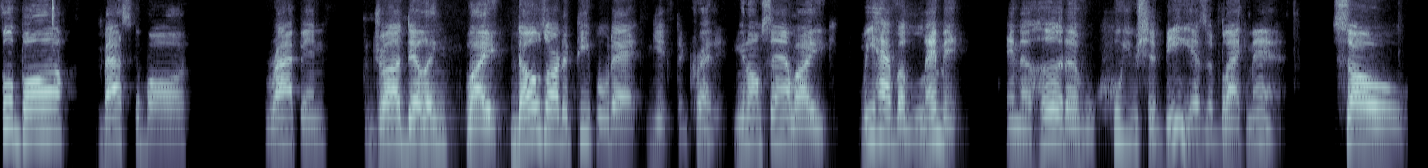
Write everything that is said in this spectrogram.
football, basketball, rapping, drug dealing. Like those are the people that get the credit. You know what I'm saying? Like we have a limit in the hood of who you should be as a black man. So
